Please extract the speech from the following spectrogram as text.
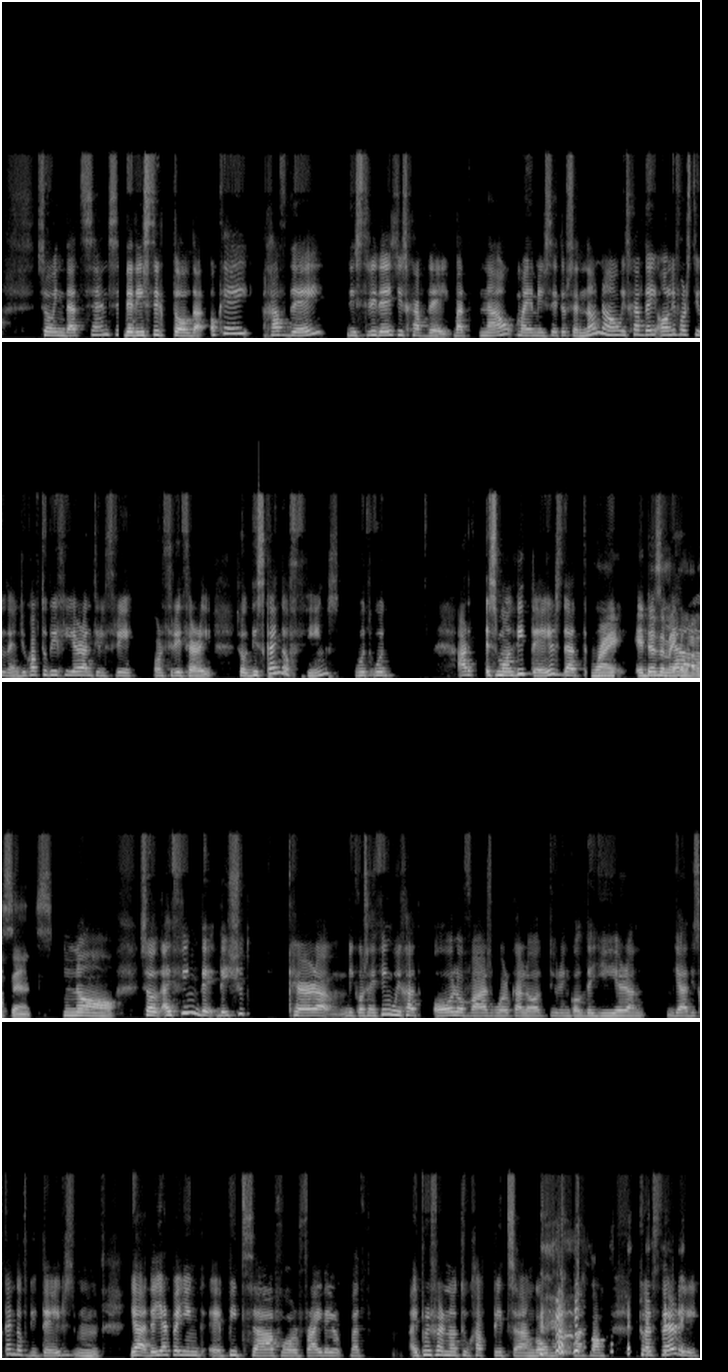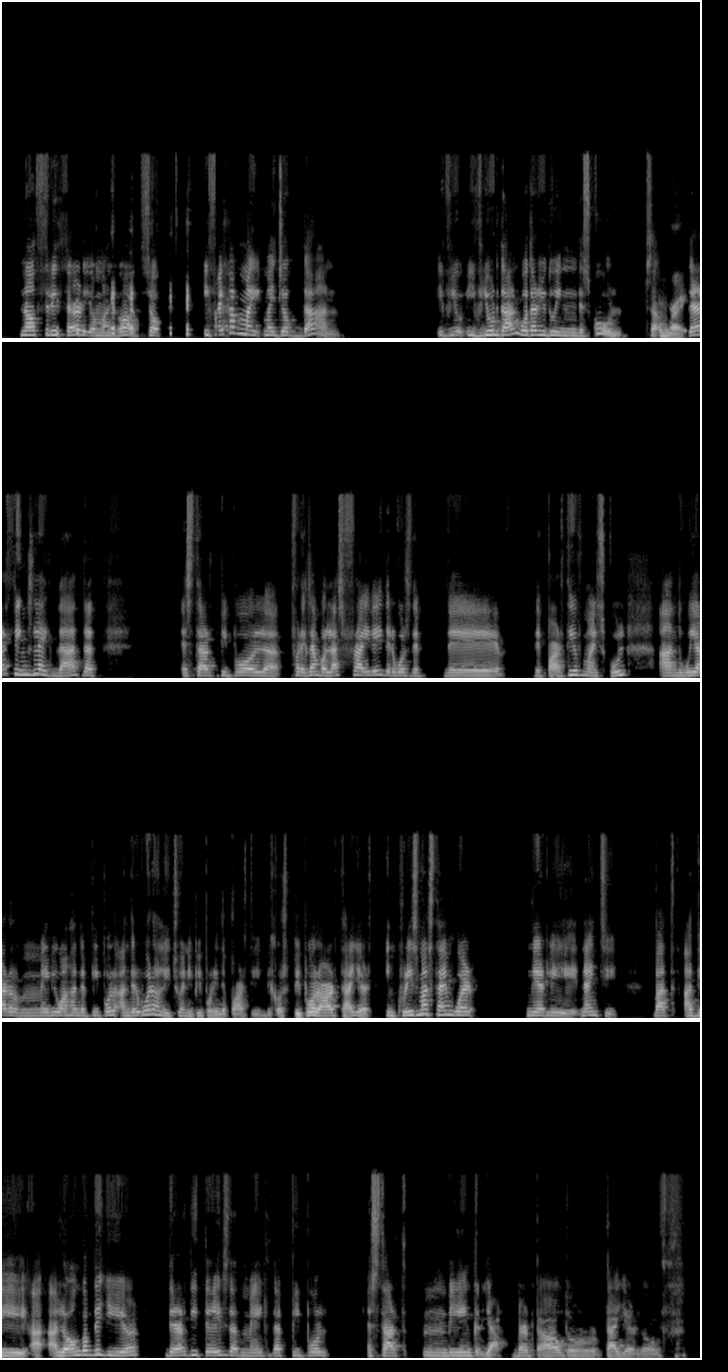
So in that sense, the district told that okay, half day these three days is half day. But now my administrator said, no, no, it's half day only for students. You have to be here until 3 or 3.30. So these kind of things would, would are small details that... Right. It doesn't make yeah, a lot of sense. No. So I think they, they should care um, because I think we had all of us work a lot during all the year and yeah, these kind of details. Mm, yeah, they are paying a pizza for Friday, but I prefer not to have pizza and go home twelve thirty, not three thirty. Oh my god! So if I have my my job done, if you if you're done, what are you doing in the school? So right. there are things like that that start people. Uh, for example, last Friday there was the the the party of my school and we are maybe 100 people and there were only 20 people in the party because people are tired in christmas time where nearly 90 but at the uh, along of the year there are details that make that people start um, being yeah burnt out or tired of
